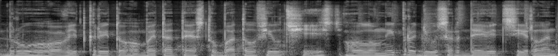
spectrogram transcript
другого відкритого бета-тесту Battlefield 6 головний продюсер Девід Сірленд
